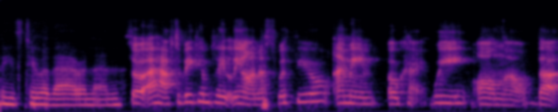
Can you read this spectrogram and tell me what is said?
these two are there and then so i have to be completely honest with you. I mean okay we all know that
